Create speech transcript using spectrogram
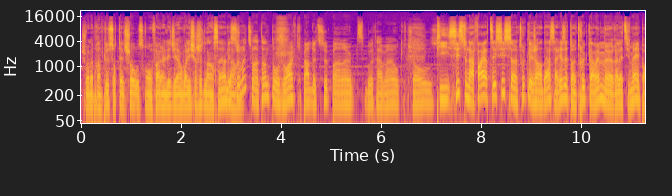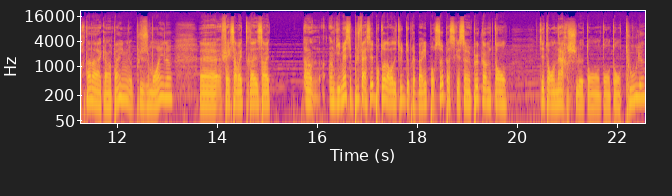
Je vais en apprendre plus sur telle chose. On va faire un Legend, on va aller chercher de l'encens. de Mais sûrement tu vas entendre ton joueur qui parle de ça pendant un petit bout avant ou quelque chose. Puis si c'est une affaire, tu sais, si c'est un truc légendaire, ça risque d'être un truc quand même euh, relativement important dans la campagne, plus ou moins là. Euh, fait que ça va être, ça va être, en, entre guillemets, c'est plus facile pour toi d'avoir des trucs de préparer pour ça parce que c'est un peu comme ton, ton arche, ton, ton, ton tout là.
